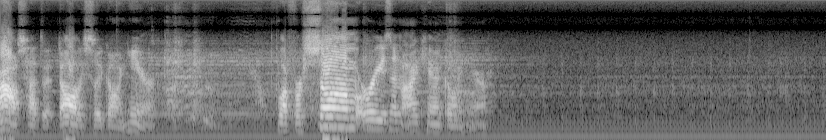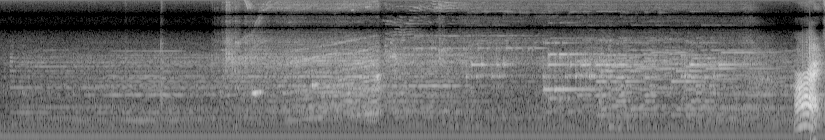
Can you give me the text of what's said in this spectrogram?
Mouse had to obviously go in here. But for some reason I can't go in here. Alright.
